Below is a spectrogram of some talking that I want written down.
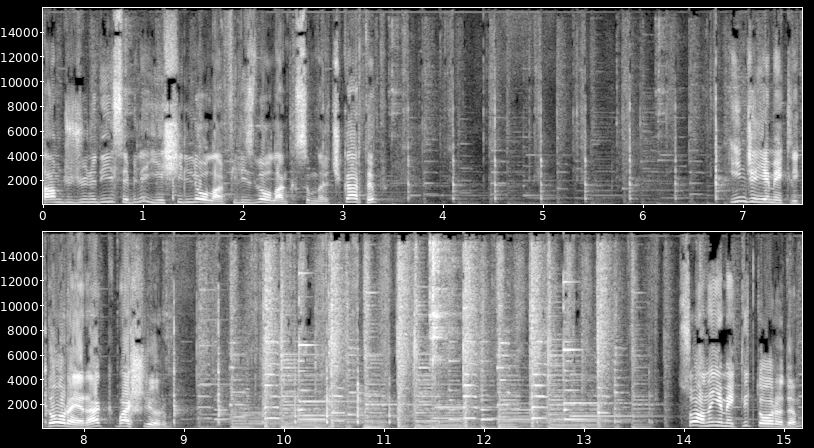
Tam cücüğünü değilse bile yeşilli olan, filizli olan kısımları çıkartıp ince yemeklik doğrayarak başlıyorum. Soğanı yemeklik doğradım.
